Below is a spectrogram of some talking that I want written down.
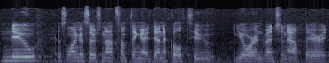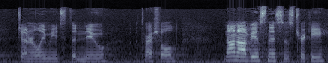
New, as long as there's not something identical to your invention out there, it generally meets the new threshold. Non obviousness is tricky.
